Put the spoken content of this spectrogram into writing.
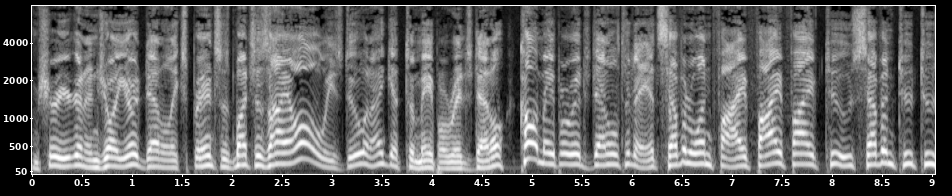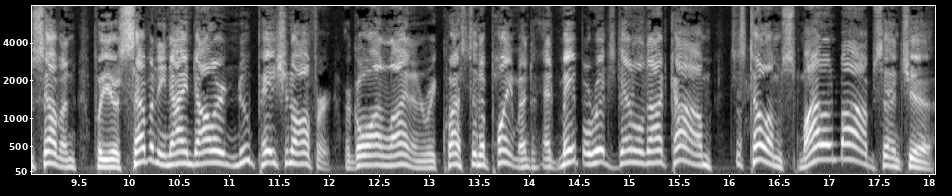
I'm sure you're going to enjoy your dental experience as much as I always do when I get to Maple Ridge Dental. Call Maple Ridge Dental today at 715 552 7227 for your $79 new patient offer, or go online and request an appointment at mapleridgedental.com. Just tell them Smiling Bob sent you.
